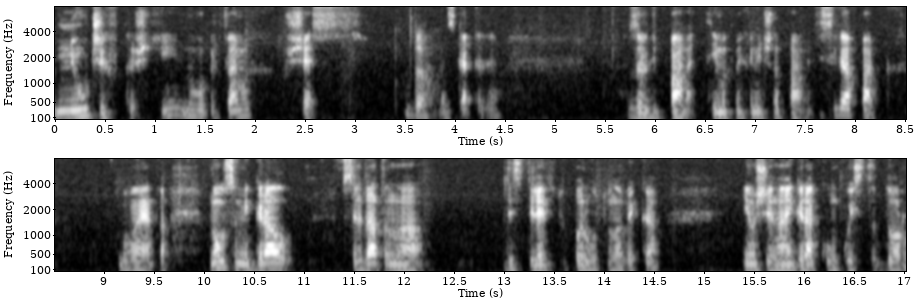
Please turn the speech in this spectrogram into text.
не учих вкъщи, но въпреки това имах 6 Да. навсякъде. Заради памет. Имах механична памет. И сега пак, благодарение на това. Много съм играл в средата на десетилетието първото на века. Имаше една игра Конкуистадор.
